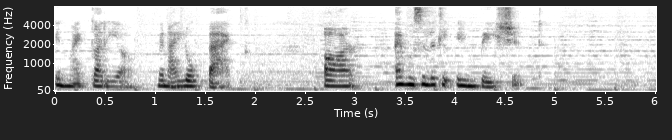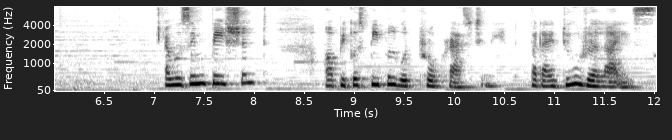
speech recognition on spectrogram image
in my career when i look back are i was a little impatient. I was impatient uh, because people would procrastinate. But I do realize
